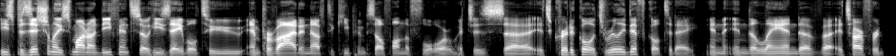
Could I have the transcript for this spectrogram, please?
he's positionally smart on defense, so he's able to and provide enough to keep himself on the floor, which is uh, it's critical. It's really difficult today in the, in the land of. Uh, it's hard for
